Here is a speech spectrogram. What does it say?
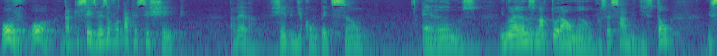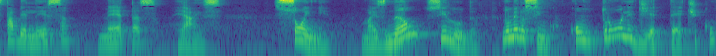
Ou, ou daqui seis meses eu vou estar com esse shape. Galera, shape de competição é anos. E não é anos natural, não. Você sabe disso. Então, estabeleça metas reais. Sonhe, mas não se iluda. Número 5, controle dietético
